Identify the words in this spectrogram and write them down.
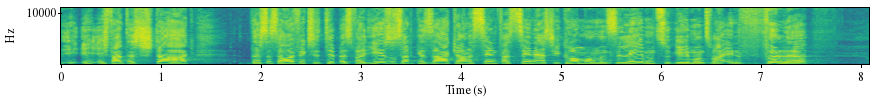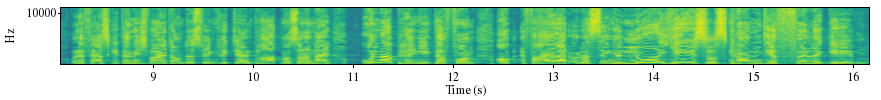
Ich, ich fand es stark, dass das der häufigste Tipp ist, weil Jesus hat gesagt, Johannes 10, Vers 10, er ist gekommen, um uns Leben zu geben, und zwar in Fülle. Und der Vers geht dann nicht weiter und deswegen kriegt ihr einen Partner, sondern nein, unabhängig davon, ob verheiratet oder Single, nur Jesus kann dir Fülle geben.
